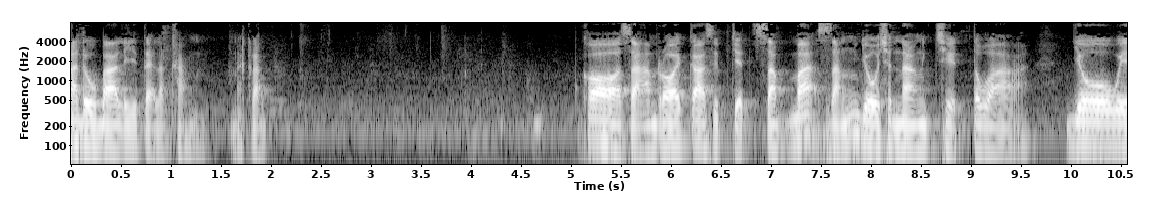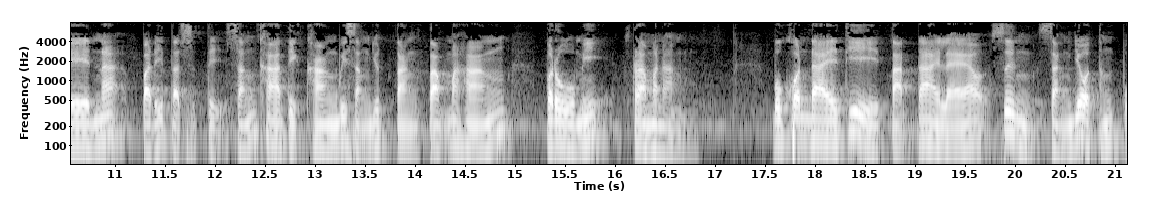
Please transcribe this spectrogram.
มาดูบาลีแต่ละคำ นะครับ ข้อ 397 สัมมะสังโยชนังเฉตตวา โยเวนะปริตัสติ สังคาติคังวิสังยุตตัง ตับมหัง ปรูมิพรามนัง บุคคลใดที่ตัดได้แล้ว ซึ่งสังโยชน์ทั้งป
